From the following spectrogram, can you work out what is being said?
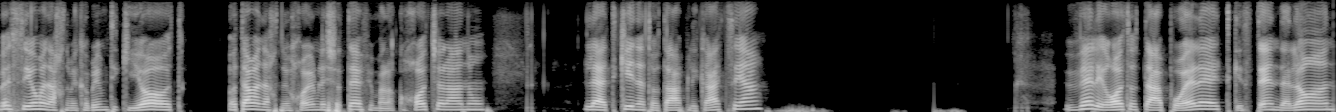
בסיום אנחנו מקבלים תיקיות, אותם אנחנו יכולים לשתף עם הלקוחות שלנו, להתקין את אותה אפליקציה, ולראות אותה פועלת כסטנד אלון,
